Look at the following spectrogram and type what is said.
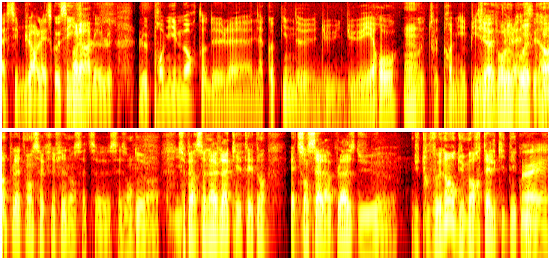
assez burlesque aussi. Enfin, le, le, premier meurtre de la, copine du, du, héros, hmm. au tout premier épisode. Qui, pour le coup, est complètement sacrifié dans cette euh, saison 2. Hein. Ce personnage-là qui était dans, être censé à la place du, euh, du tout venant, du mortel qui découvre.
